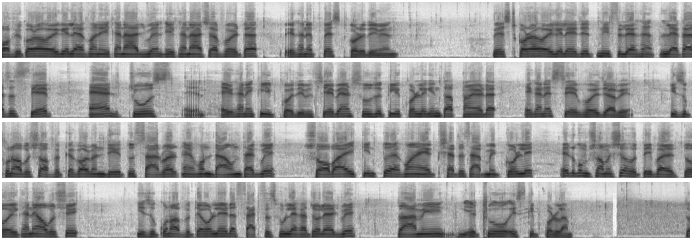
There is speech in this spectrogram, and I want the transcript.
কপি করা হয়ে গেলে এখন এখানে আসবেন, এখানে আসার পর এটা এখানে পেস্ট করে দিবেন। পেস্ট করা হয়ে গেলে এই যে নিচে লেখা লেখা আছে সেভ। অ্যান্ড চুজ এখানে ক্লিক করে দেবেন। সেভ অ্যান্ড চুজে ক্লিক করলে কিন্তু আপনার এটা এখানে সেভ হয়ে যাবে। কিছুক্ষণ অবশ্যই অপেক্ষা করবেন, যেহেতু সার্ভার এখন ডাউন থাকবে, সবাই কিন্তু এখন একসাথে সাবমিট করলে এরকম সমস্যা হতেই পারে। তো এখানে অবশ্যই কিছুক্ষণ অপেক্ষা করলে এটা সাকসেসফুল লেখা চলে আসবে। তো আমি একটু স্কিপ করলাম। তো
